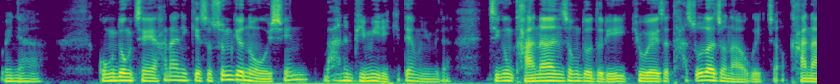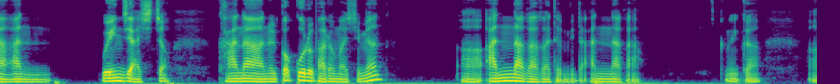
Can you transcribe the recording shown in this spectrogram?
왜냐? 공동체에 하나님께서 숨겨 놓으신 많은 비밀이 있기 때문입니다. 지금 가나안 성도들이 교회에서 다 쏟아져 나오고 있죠. 가나안 왠지 아시죠? 가나안을 거꾸로 발음하시면 어, 안나가가 됩니다. 안나가. 그러니까 어,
